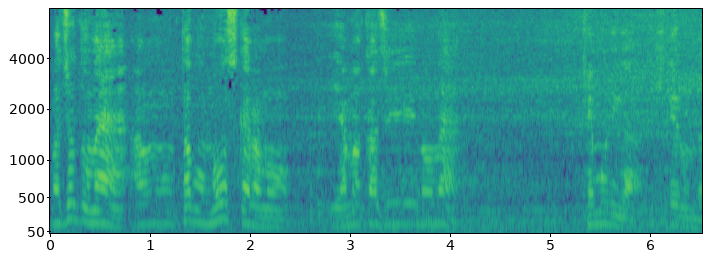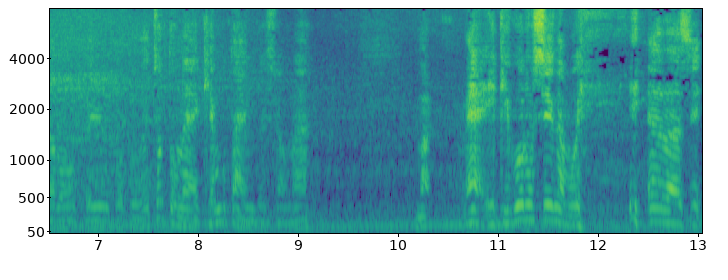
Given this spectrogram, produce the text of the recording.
まあちょっとねあの多分ノースからの山火事のね煙が来てるんだろうということでちょっとね煙たいんですよね。まあね息苦しいのも 嫌だし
